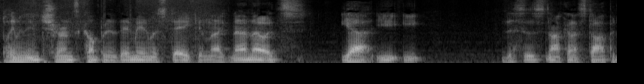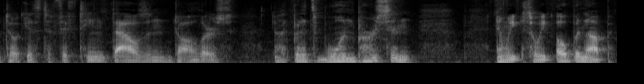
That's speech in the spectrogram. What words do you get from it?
blaming the insurance company. They made a mistake. And like, no, no, it's, yeah, you, you this is not going to stop until it gets to $15,000. Like, but it's one person and we so we open up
